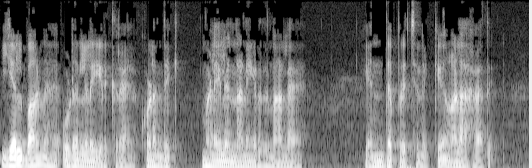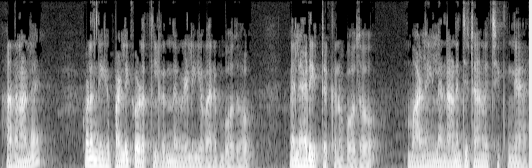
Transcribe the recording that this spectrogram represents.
இயல்பான உடல்நிலை இருக்கிற குழந்தைக்கு மழையில் நனைகிறதுனால எந்த பிரச்சனைக்கு ஆளாகாது. அதனால் குழந்தைங்க பள்ளிக்கூடத்திலிருந்து வெளியே வரும்போதோ விளையாடிட்டு இருக்கிற போதோ மழையில் நனைஞ்சிட்டான்னு வச்சுக்கோங்க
